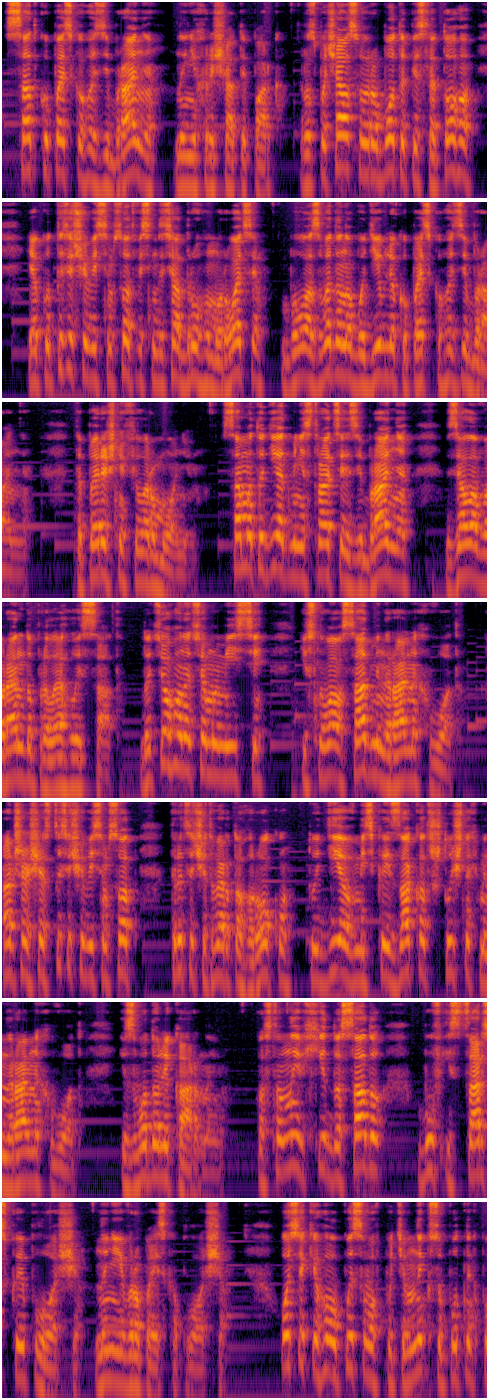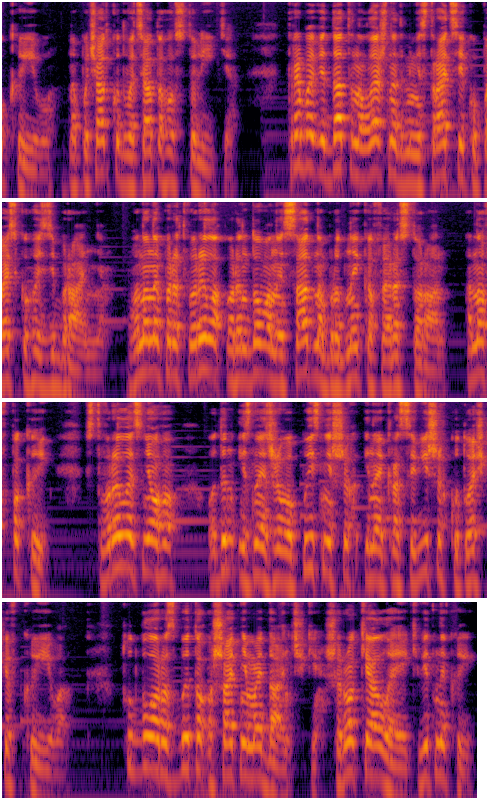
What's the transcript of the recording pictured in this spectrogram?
Сад купецького зібрання, нині Хрещатий парк, розпочав свою роботу після того, як у 1882 році було зведено будівлю купецького зібрання, теперішню філармонію. Саме тоді адміністрація зібрання взяла в оренду прилеглий сад. До цього на цьому місці існував сад мінеральних вод, адже ще з 1834 року тут діяв міський заклад штучних мінеральних вод із водолікарнею. Основний вхід до саду був із царської площі, нині європейська площа. Ось як його описував путівник-супутник по Києву на початку ХХ століття. Треба віддати належне адміністрації купецького зібрання. Вона не перетворила орендований сад на брудний кафе-ресторан, а навпаки, створила з нього один із найживописніших і найкрасивіших куточків Києва. Тут було розбито ошатні майданчики, широкі алеї, квітники,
